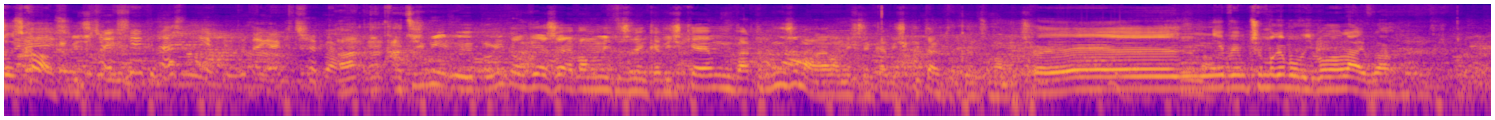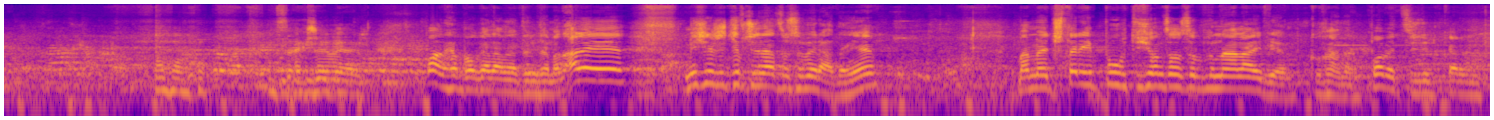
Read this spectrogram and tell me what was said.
to jest chaos. Wcześniej nas nie był tak jak trzeba. A, a, a coś mi, y, pamiętam, mówiła, że Ewa ma mieć duże rękawiczki, a ja mówię, Bartek mówił, że mała ma mieć rękawiczki, tak do końca ma mieć. Eee, nie wiem, czy mogę mówić, bo mam live'a. Także wiesz, pan pogadam na ten temat, ale myślę, że dziewczyny dadzą sobie radę, nie? Mamy 4,5 tysiąca osób na live'ie, kochane. Powiedz coś, Karolinka.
